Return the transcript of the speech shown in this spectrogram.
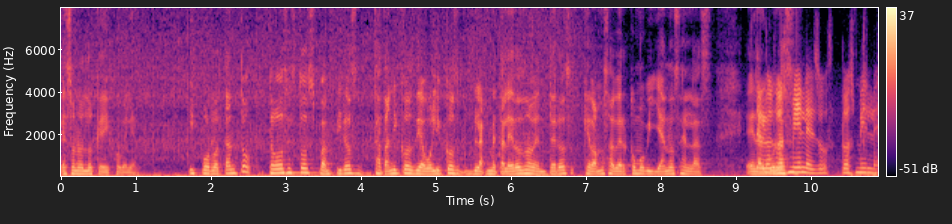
eso no es lo que dijo Belial. Y por lo tanto, todos estos vampiros satánicos, diabólicos, black metaleros noventeros que vamos a ver como villanos en las... En de los 2000, dude, 2000. Mm,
